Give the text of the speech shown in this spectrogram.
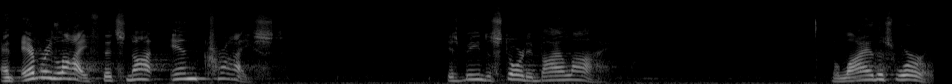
And every life that's not in Christ is being distorted by a lie. The lie of this world,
